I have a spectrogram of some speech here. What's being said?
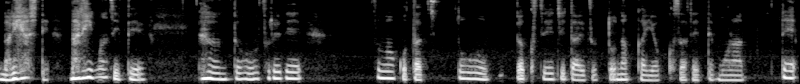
なりやしてなりましてうんとそれでその子たちと学生時代ずっと仲良くさせてもらって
